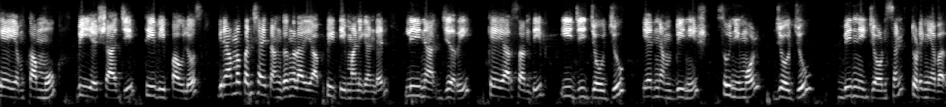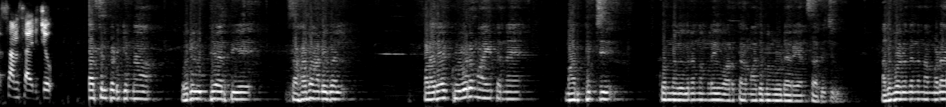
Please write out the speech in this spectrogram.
K M Kammu V A Shaji T V Paulose ഗ്രാമപഞ്ചായത്ത് അംഗങ്ങളായ P T Manikandan Leena Jerry K R Sandeep E G Joju N M Bineesh Sunimol Joju Binny Johnson തുടങ്ങിയവർ സംസാരിച്ചു. ക്ലാസ്സിൽ പഠിക്കുന്ന ഒരു വിദ്യാർത്ഥിയെ സഹപാഠികൾ വളരെ ക്രൂരമായി തന്നെ മർദ്ദിച്ച് കൊന്ന വിവരം നമ്മൾ ഈ വാർത്താ മാധ്യമങ്ങളിലൂടെ അറിയാൻ സാധിച്ചു. അതുപോലെ തന്നെ നമ്മുടെ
